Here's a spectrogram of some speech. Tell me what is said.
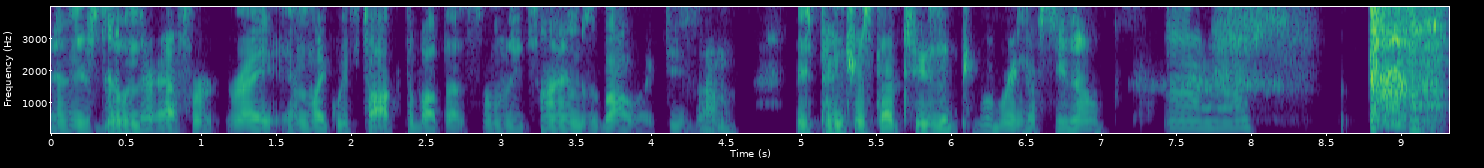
and you're stealing their effort, right? And like we've talked about that so many times about like these um these Pinterest tattoos that people bring us, you know. Mhm.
